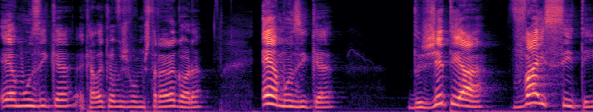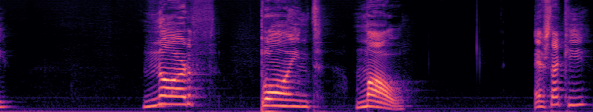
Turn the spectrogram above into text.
é a música, aquela que eu vos vou mostrar agora, é a música do GTA Vice City North Point Mall. Esta aqui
